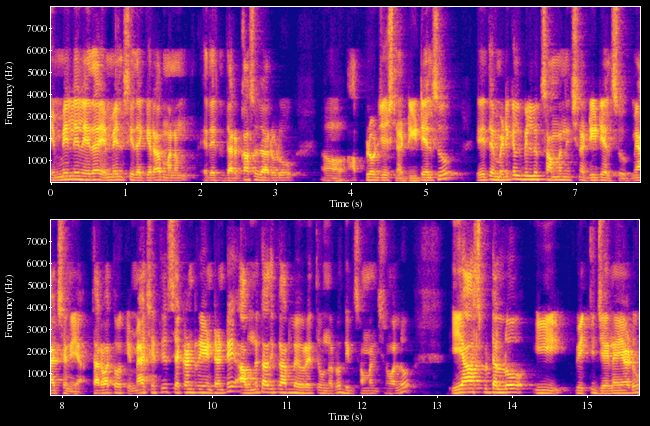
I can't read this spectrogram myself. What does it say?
ఎమ్మెల్యే లేదా ఎమ్మెల్సీ దగ్గర మనం ఏదైతే దరఖాస్తుదారుడు అప్లోడ్ చేసిన డీటెయిల్స్ ఏదైతే మెడికల్ బిల్లుకు సంబంధించిన డీటెయిల్స్ మ్యాచ్ అయినాయ? తర్వాత ఓకే మ్యాచ్ అయితే సెకండరీ ఏంటంటే ఆ ఉన్నతాధికారులు ఎవరైతే ఉన్నారో దీనికి సంబంధించిన వాళ్ళు ఏ హాస్పిటల్లో ఈ వ్యక్తి జాయిన్ అయ్యాడు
